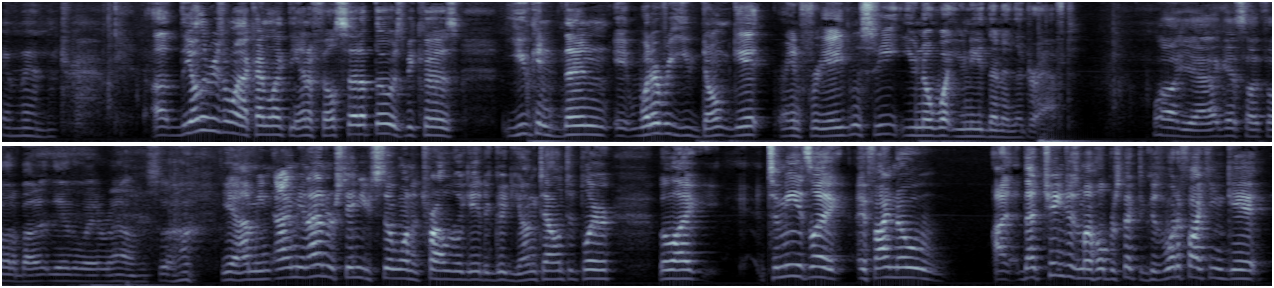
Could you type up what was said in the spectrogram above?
and then the draft. Uh, the only reason why I kind of like the NFL setup though is because you can then it, whatever you don't get in free agency, you know what you need then in the draft. Well, yeah, I guess I thought about it the other way around. So Yeah, I mean, I mean, I understand you still want to probably get a good young talented player, but like to me, it's like if I know, I, that changes my whole perspective. Because what if I can get,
